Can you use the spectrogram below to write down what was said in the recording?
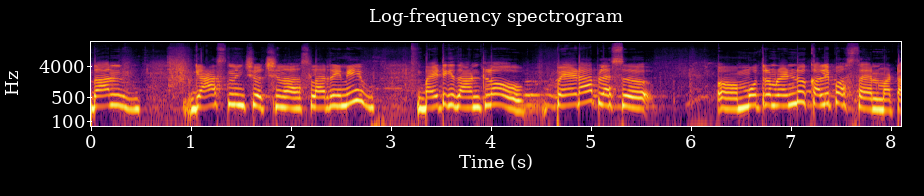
దాని గ్యాస్ నుంచి వచ్చిన స్లరీని బయటికి దాంట్లో పేడ ప్లస్ మూత్రం రెండు కలిపి వస్తాయి అన్నమాట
